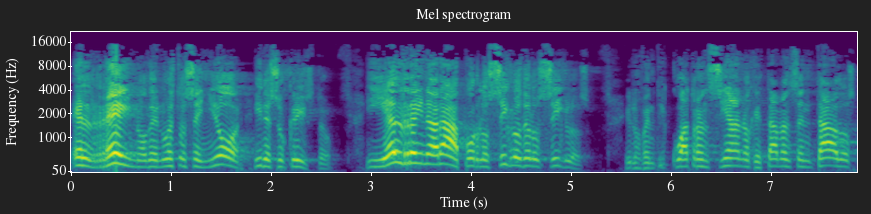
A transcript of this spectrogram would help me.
el reino de nuestro Señor y de su Cristo. Y Él reinará por los siglos de los siglos. Y los veinticuatro ancianos que estaban sentados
